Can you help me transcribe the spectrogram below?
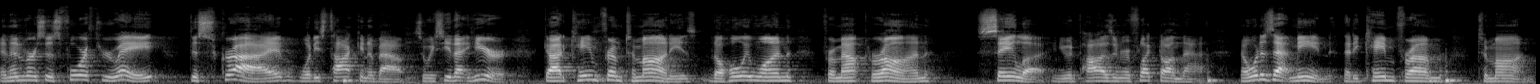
And then verses 4 through 8 describe what he's talking about. So we see that here. God came from Teman, he's the Holy One from Mount Paran, Selah. And you would pause and reflect on that. Now, what does that mean, that he came from? Well,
